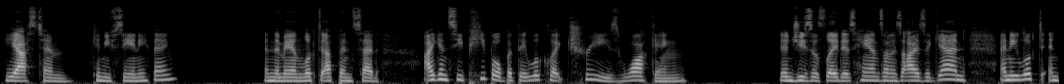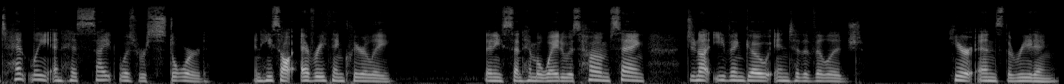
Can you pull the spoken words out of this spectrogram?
he asked him, Can you see anything? And the man looked up and said, I can see people, but they look like trees walking. Then Jesus laid his hands on his eyes again, and he looked intently, and his sight was restored, and he saw everything clearly. Then he sent him away to his home, saying, Do not even go into the village. Here ends the reading.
